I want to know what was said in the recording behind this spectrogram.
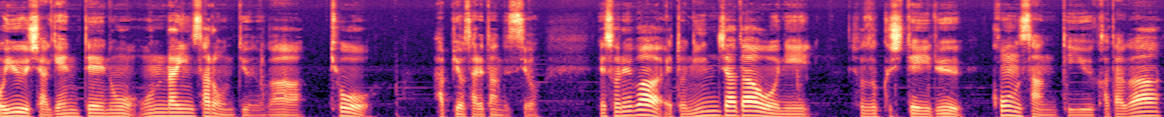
保有者限定のオンラインサロンっていうのが今日発表されたんですよ。でそれは、えっと、忍者 DAO に所属しているコンさんっていう方が、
